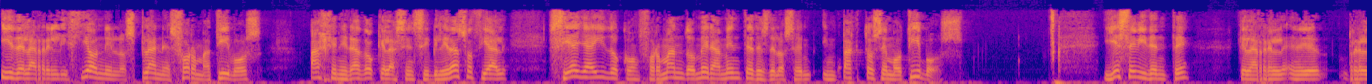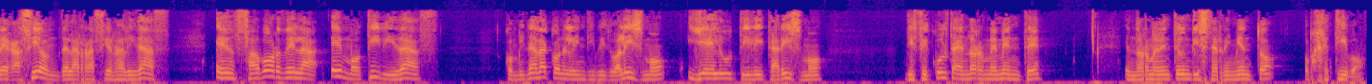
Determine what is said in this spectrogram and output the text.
y de la religión en los planes formativos ha generado que la sensibilidad social se haya ido conformando meramente desde los em, impactos emotivos. Y es evidente que la eh, relegación de la racionalidad en favor de la emotividad, combinada con el individualismo y el utilitarismo, dificulta enormemente, enormemente un discernimiento objetivo.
